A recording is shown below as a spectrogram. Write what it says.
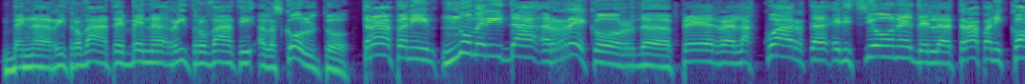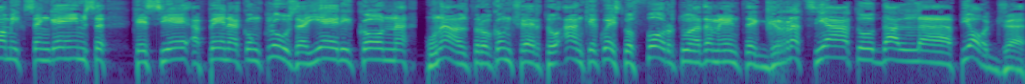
Ben ritrovate, ben ritrovati all'ascolto. Trapani, numeri da record per la quarta edizione del Trapani Comics and Games che si è appena conclusa ieri con un altro concerto, anche questo fortunatamente graziato dalla pioggia.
